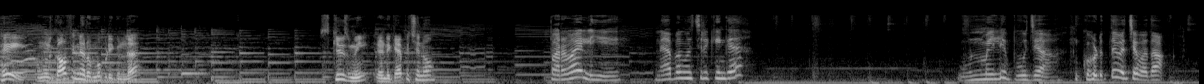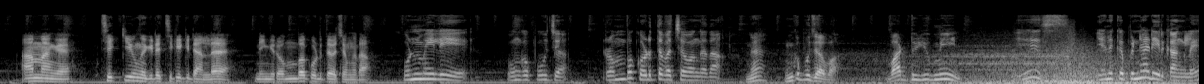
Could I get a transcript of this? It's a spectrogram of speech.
ஹே உங்களுக்கு காஃபினா ரொம்ப பிடிக்கும்ல? எக்ஸ்கியூஸ் மீ ரெண்டு கேப்பிச்சினோ பரவாயில்லையே. ஞாபகம் வச்சிருக்கீங்க? உண்மையிலேயே பூஜா கொடுத்து வச்சவ தான் ஆமாங்க. சிக்கி உங்ககிட்ட சிக்கிக்கிட்டான்ல. நீங்க ரொம்ப கொடுத்து வச்சவங்க தான் உண்மையிலேயே உங்க பூஜா ரொம்ப கொடுத்து வச்சவங்க தான் என்ன? உங்க பூஜாவா? What do you mean yes எனக்கு பின்னாடி இருக்காங்களே.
